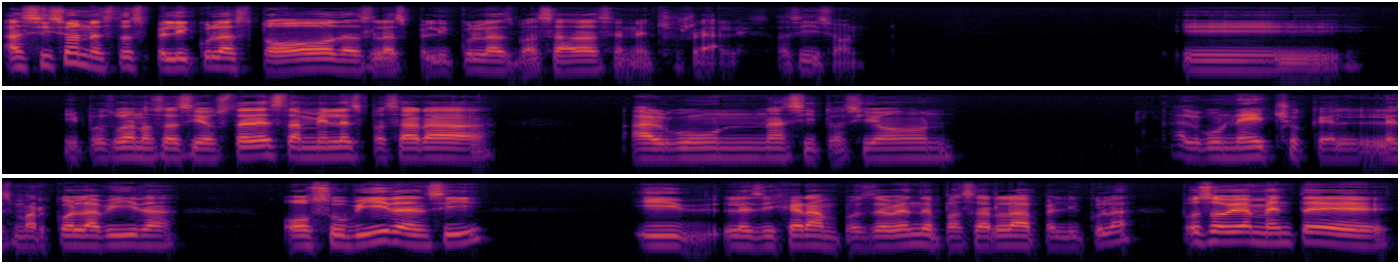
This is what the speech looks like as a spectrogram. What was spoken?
Así son estas películas, todas las películas basadas en hechos reales. Así son. Y, y pues bueno, o sea, si a ustedes también les pasara alguna situación, algún hecho que les marcó la vida, o su vida en sí, y les dijeran, pues deben de pasar la película, pues obviamente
